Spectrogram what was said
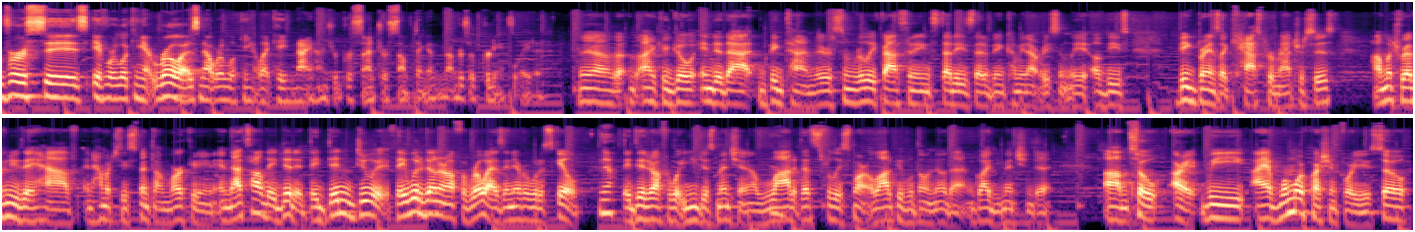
versus if we're looking at ROAS, now we're looking at like hey 900% or something, and the numbers are pretty inflated. Yeah, I could go into that big time. There's some really fascinating studies that have been coming out recently of these big brands like Casper mattresses, how much revenue they have and how much they spent on marketing. And that's how they did it. They didn't do it. If they would have done it off of ROAS, they never would have scaled. Yeah. They did it off of what you just mentioned. A lot of that's really smart. A lot of people don't know that. I'm glad you mentioned it. Um, so, all right, we I have one more question for you. So,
